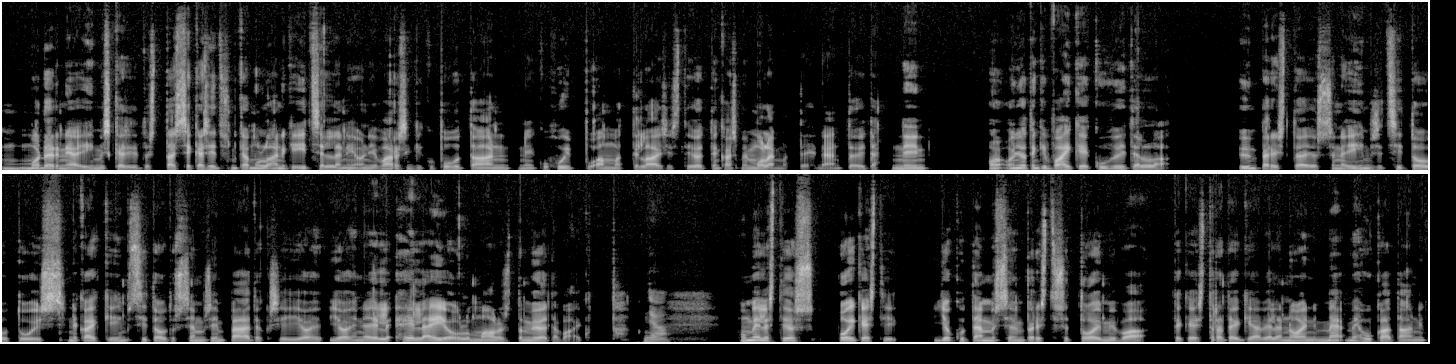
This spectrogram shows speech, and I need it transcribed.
modernia ihmiskäsitystä, tai se käsitys, mikä mulla ainakin itselläni on, ja varsinkin kun puhutaan niin kuin huippuammattilaisista, joiden kanssa me molemmat tehdään töitä, niin on, on jotenkin vaikea kuvitella ympäristöä, jossa ne ihmiset sitoutuisi, ne kaikki ihmiset sitoutuisi sellaisiin päätöksiin, joihin heillä ei ole ollut mahdollisuutta myötä vaikuttaa. Joo. Mun mielestä jos oikeasti joku tämmöisessä ympäristössä toimiva tekee strategiaa vielä noin, niin me, me hukataan niin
